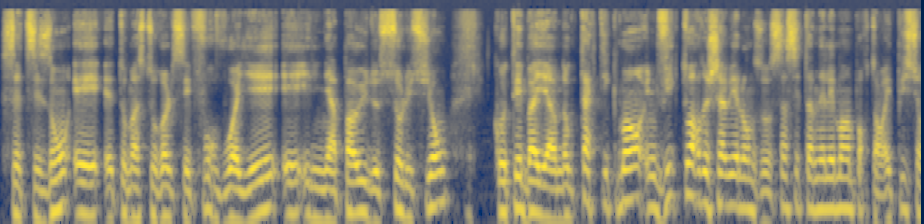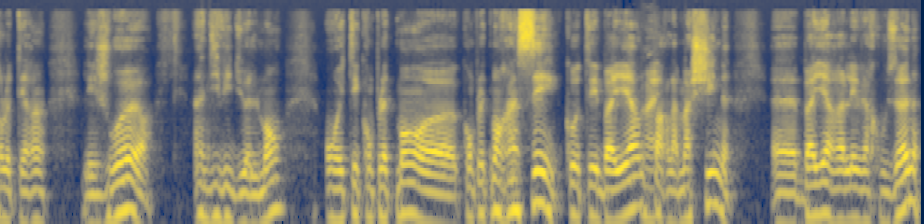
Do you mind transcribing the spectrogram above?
cette saison. Et, Thomas Tuchel s'est fourvoyé et il n'y a pas eu de solution côté Bayern. Donc tactiquement, une victoire de Xavi Alonso, ça c'est un élément important. Et puis sur le terrain, les joueurs individuellement, ont été complètement, euh, complètement rincés côté Bayern par la machine euh, Bayer Leverkusen.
